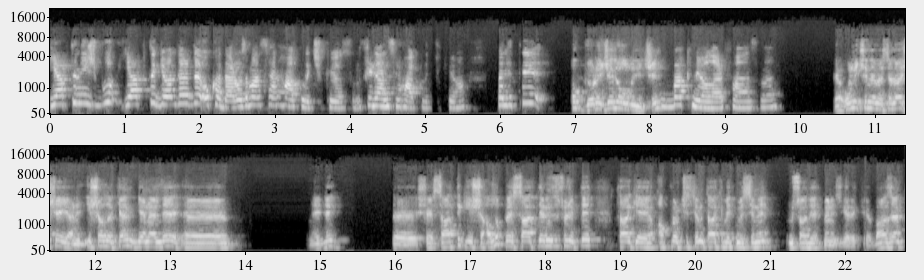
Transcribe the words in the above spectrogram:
yaptığın iş bu yaptı gönderdi o kadar. O zaman sen haklı çıkıyorsun. Freelancer haklı çıkıyor. Kalite çok göreceli olduğu için bakmıyorlar fazla. E, onun için de mesela şey yani iş alırken genelde e, neydi? E, şey saatlik işi alıp ve saatlerinizi sürekli takip, Upwork sistemi takip etmesini müsaade etmeniz gerekiyor. Bazen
